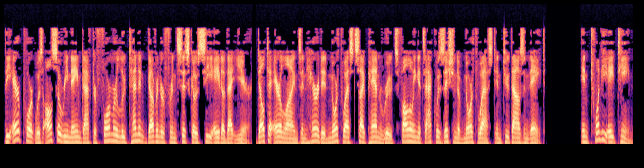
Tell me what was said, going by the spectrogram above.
The airport was also renamed after former Lieutenant Governor Francisco C. Ada that year. Delta Air Lines inherited Northwest Saipan routes following its acquisition of Northwest in 2008. In 2018,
